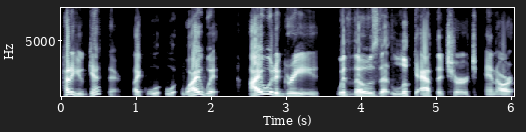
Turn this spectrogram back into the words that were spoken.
How do you get there? Like, w- w- why would I would agree with those that look at the church and are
